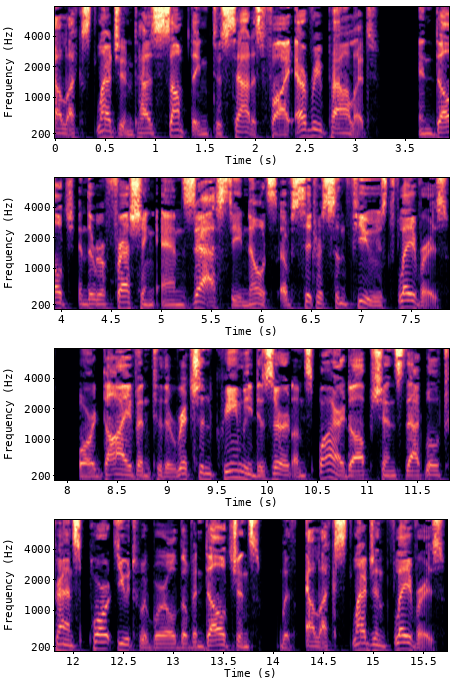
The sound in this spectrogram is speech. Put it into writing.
Elux Legend has something to satisfy every palate. Indulge in the refreshing and zesty notes of citrus-infused flavors or dive into the rich and creamy dessert-inspired options that will transport you to a world of indulgence. With Elux Legend flavors,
